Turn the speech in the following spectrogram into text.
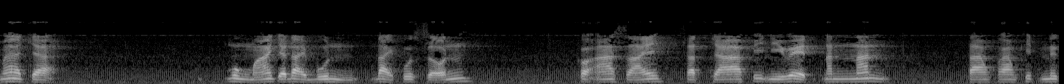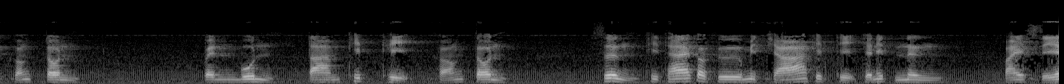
แม้จะมุ่งหมายจะได้บุญได้กุศล ก็อาศัยสัจจาพินิเวศนั้นๆ ตามความคิดนึกของตน เป็นบุญตามทิฏฐิของตน ซึ่งที่แท้ก็คือมิจฉาทิฏฐิชนิดหนึ่งไปเสีย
